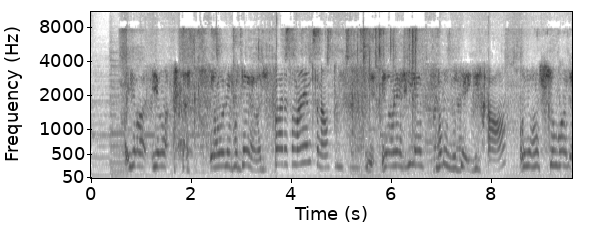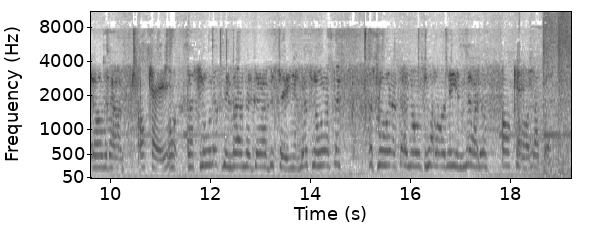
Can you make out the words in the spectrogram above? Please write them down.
Jag, jag, jag håller på att dö. Vad är det som har hänt för något? Jag är helt blodig. Ja, Och jag har sår överallt. okej. Och jag tror att min vän är död i sängen. Jag tror att, det, jag tror att det är någon som har varit inne här och Okej. skadat det.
